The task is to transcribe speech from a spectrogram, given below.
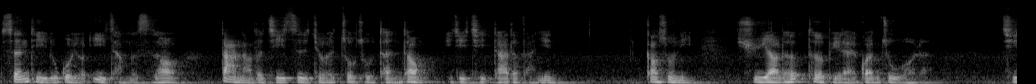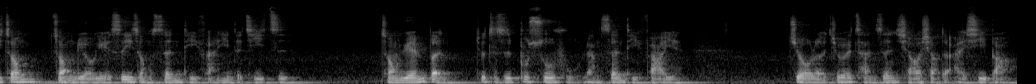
身体如果有异常的时候，大脑的机制就会做出疼痛以及其他的反应，告诉你需要特特别来关注我了。其中，肿瘤也是一种身体反应的机制，从原本就只是不舒服，让身体发炎，久了就会产生小小的癌细胞。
